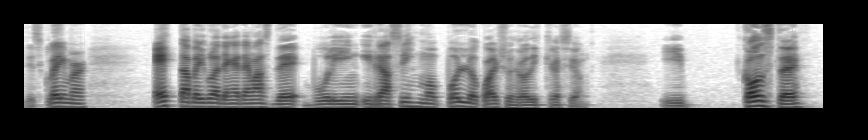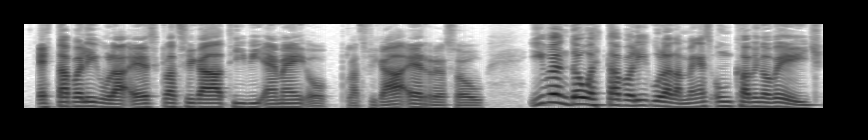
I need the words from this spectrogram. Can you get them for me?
Disclaimer. Esta película tiene temas de bullying y racismo, por lo cual sugiero discreción. Y conste, esta película es clasificada TVMA o clasificada R, so even though esta película también es un coming of age,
